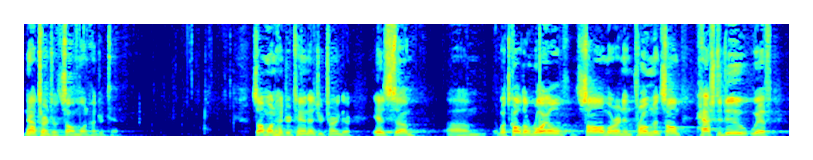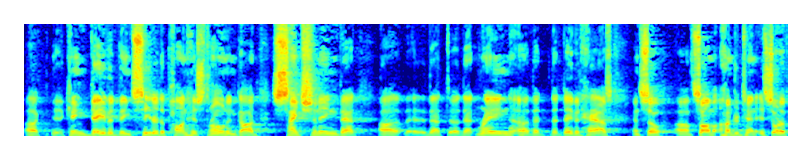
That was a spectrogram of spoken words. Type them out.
Now turn to Psalm 110. Psalm 110, as you're turning there, is um, um, what's called a royal psalm or an enthronement psalm. It has to do with uh, King David being seated upon his throne and God sanctioning that, uh, that, uh, that reign uh, that, that David has. And so uh, Psalm 110 is sort of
